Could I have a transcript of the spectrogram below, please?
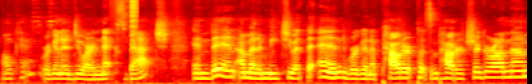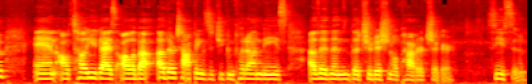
Okay, we're gonna do our next batch and then I'm gonna meet you at the end. We're gonna powder, put some powdered sugar on them and I'll tell you guys all about other toppings that you can put on these other than the traditional powdered sugar. See you soon.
